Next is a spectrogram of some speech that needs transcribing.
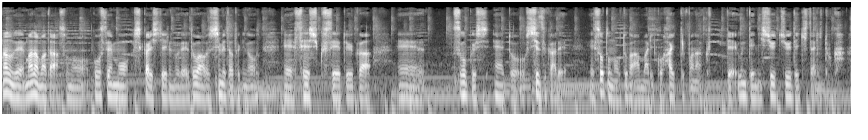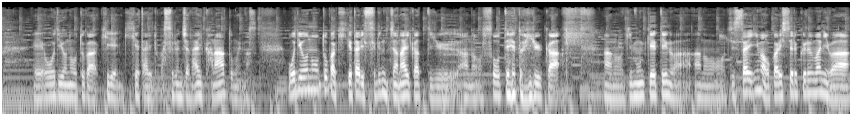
なのでまだまだその合成もしっかりしているのでドアを閉めた時の、えー、静粛性というか、えーすごく、えーと、静かで外の音があんまりこう入ってこなくって運転に集中できたりとか、えー、オーディオの音が綺麗に聞けたりとかするんじゃないかなと思います。オーディオの音が聞けたりするんじゃないかっていうあの想定というか あの疑問系っていうのはあの実際今お借りしてる車には、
